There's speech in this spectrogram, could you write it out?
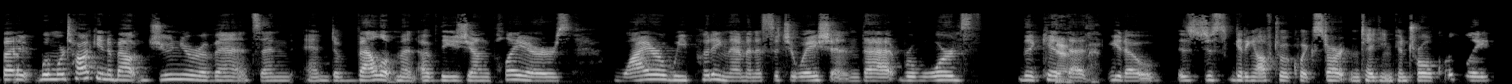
but when we're talking about junior events and, and development of these young players, why are we putting them in a situation that rewards the kid yeah. that, you know, is just getting off to a quick start and taking control quickly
